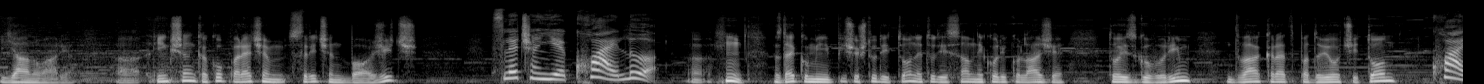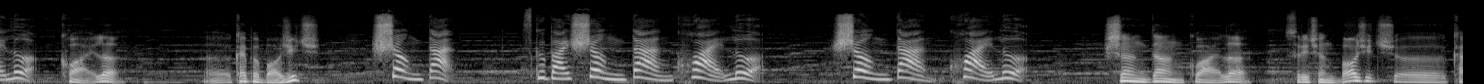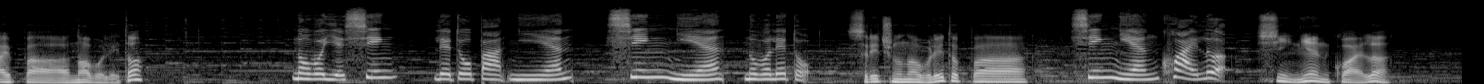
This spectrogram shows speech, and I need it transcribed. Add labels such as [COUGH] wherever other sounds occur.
januarja. Uh, Linkšen, kako pa rečem srečen božič? Srečen je kvaj le. Uh, hm, zdaj, ko mi pišeš tudi tone, tudi sam nekoliko lažje to izgovorim, dvakrat padajoči ton. Kvaj le. Kvaj le. Uh, kaj pa božič? Šeng dan. Skupaj šeng dan kvaj le. Šeng dan kvaj le. Šeng dan kvaj le. Srečen božič, uh, kaj pa novo leto? Novo je sin. Leto pa njen, sin njen, novo leto. Srečno novo leto pa. Sin njen kvaj le. Sin njen kvaj le.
